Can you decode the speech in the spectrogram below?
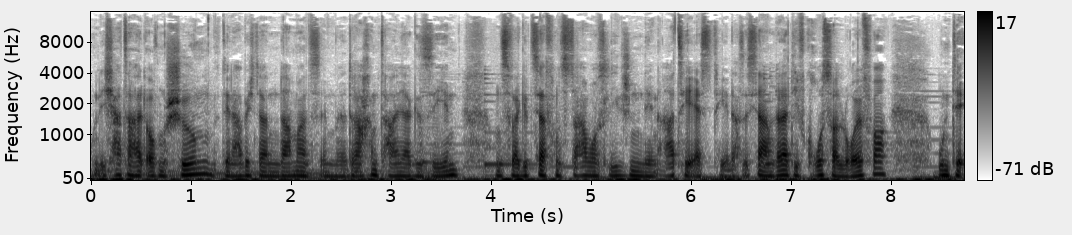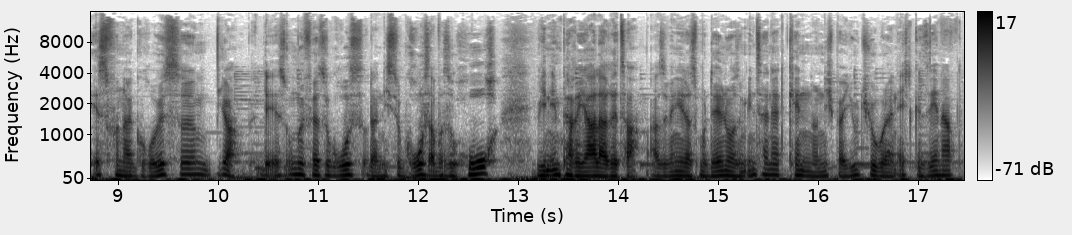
Und ich hatte halt auf dem Schirm, den habe ich dann damals im Drachental ja gesehen. Und zwar gibt es ja von Star Wars Legion den ATST. Das ist ja ein relativ großer Läufer und der ist von der Größe, ja, der ist ungefähr so groß oder nicht so groß, aber so hoch wie ein imperialer Ritter. Also wenn ihr das Modell nur aus dem Internet kennt und nicht bei YouTube oder in echt gesehen habt,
